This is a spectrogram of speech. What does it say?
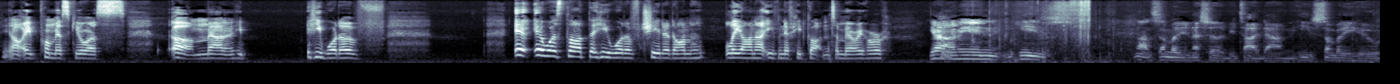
you know, a promiscuous um, man, and he he would have. It it was thought that he would have cheated on Lyanna even if he'd gotten to marry her. Yeah, I mean, he's not somebody necessarily to be tied down. He's somebody who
